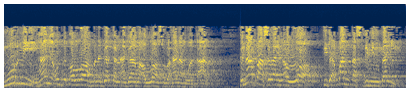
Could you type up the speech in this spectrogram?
murni hanya untuk Allah menegakkan agama Allah Subhanahu wa taala Kenapa selain Allah tidak pantas dimintai?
